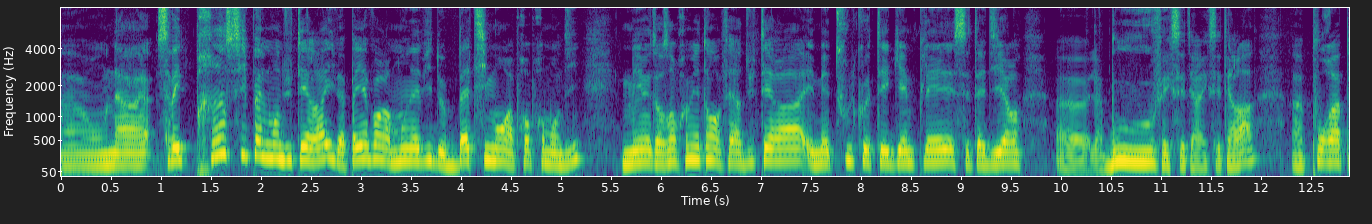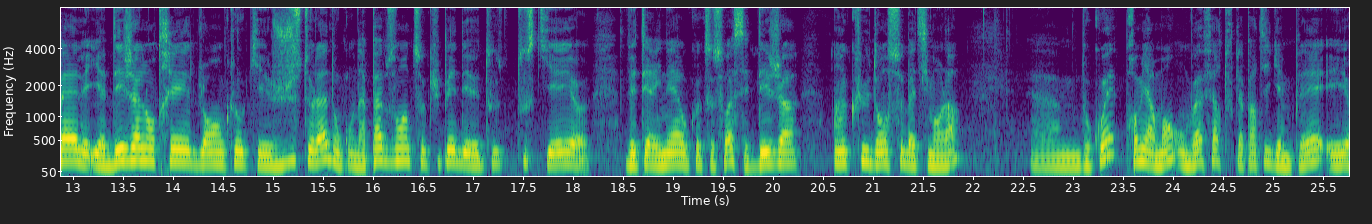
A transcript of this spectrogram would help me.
On a, ça va être principalement du terrain. Il va pas y avoir, à mon avis, de bâtiment à proprement dit. Mais dans un premier temps, on va faire du Terra et mettre tout le côté gameplay, c'est-à-dire euh, la bouffe, etc. etc. Euh, pour rappel, il y a déjà l'entrée de l'enclos qui est juste là, donc on n'a pas besoin de s'occuper de tout, ce qui est euh, vétérinaire ou quoi que ce soit, c'est déjà inclus dans ce bâtiment-là. donc ouais, premièrement, on va faire toute la partie gameplay et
